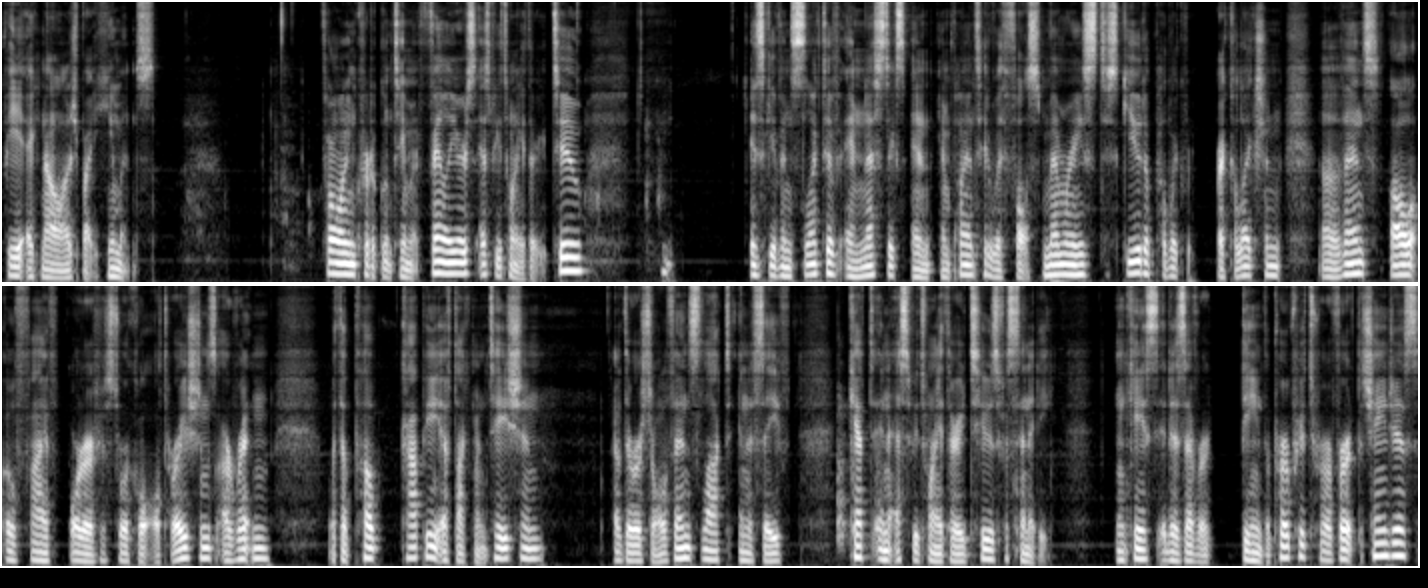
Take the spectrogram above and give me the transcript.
be acknowledged by humans. Following critical containment failures, SCP-2032 is given selective amnestics and implanted with false memories to skew the public recollection of events. All O5 order historical alterations are written with a copy of documentation of the original events locked in a safe kept in SCP-2032's vicinity. In case it is ever deemed appropriate to revert the changes,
